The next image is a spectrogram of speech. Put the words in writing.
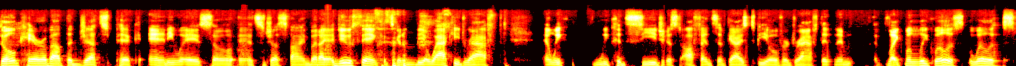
Don't care about the Jets pick anyways, so it's just fine. But I do think it's going to be a wacky draft, and we we could see just offensive guys be overdrafted, and like Malik Willis, Willis,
